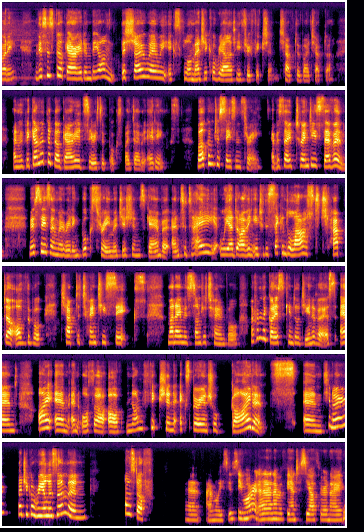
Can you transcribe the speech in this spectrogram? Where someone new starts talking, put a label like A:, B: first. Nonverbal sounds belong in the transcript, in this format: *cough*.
A: everybody. This is Belgariad and Beyond, the show where we explore magical reality through fiction, chapter by chapter. And we've begun with the Belgariad series of books by David Eddings. Welcome to season three, episode 27. This season, we're reading book three, Magician's Gambit. And today we are diving into the second last chapter of the book, chapter 26. My name is Sandra Turnbull. I'm from the Goddess Kindled universe, and I am an author of non-fiction experiential guidance and, you know, magical realism and other stuff.
B: And I'm Alicia Seymour, and I'm a fantasy author, and I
